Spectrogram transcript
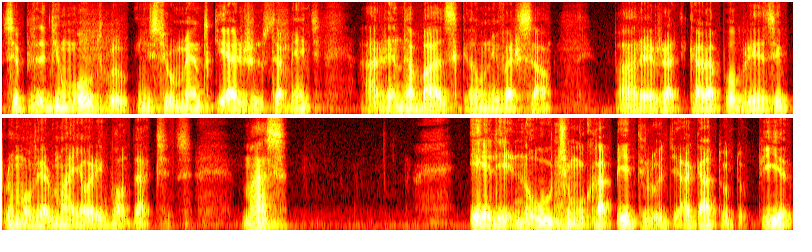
você precisa de um outro instrumento que é justamente a renda básica universal para erradicar a pobreza e promover maior igualdade. Mas ele, no último capítulo de Agatotopia,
